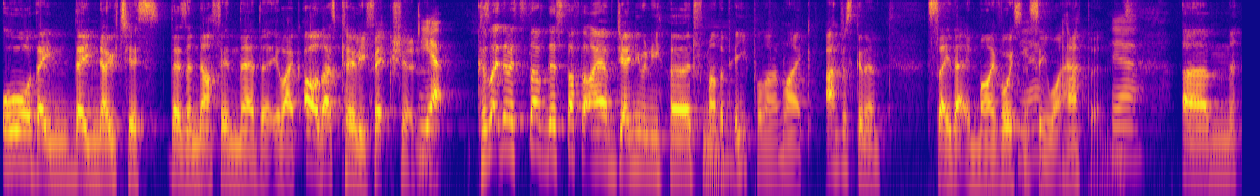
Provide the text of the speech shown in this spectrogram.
or they they notice there's enough in there that you're like, oh, that's clearly fiction. Yeah. Because like there's stuff there's stuff that I have genuinely heard from Mm. other people, and I'm like, I'm just gonna say that in my voice and Yeah. see what happens. Yeah. Um,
